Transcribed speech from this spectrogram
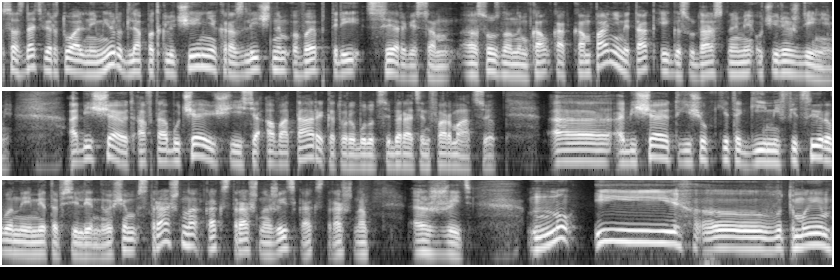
создать виртуальный мир для подключения к различным Web3 сервисам, э, созданным как компаниями, так и государственными учреждениями. Обещают автообучающиеся аватары, которые будут собирать информацию. Э, обещают еще какие-то геймифицированные метавселенные. В общем, страшно, как страшно жить, как страшно э, жить. Ну и вот мы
